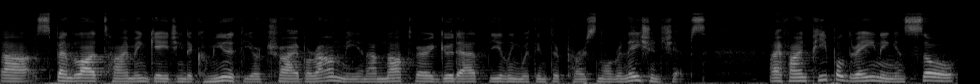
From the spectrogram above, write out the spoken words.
uh, spend a lot of time engaging the community or tribe around me, and I'm not very good at dealing with interpersonal relationships. I find people draining, and so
